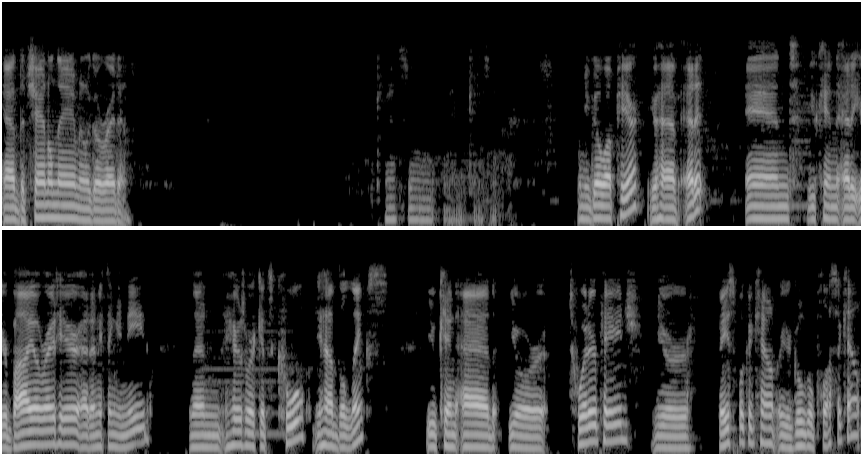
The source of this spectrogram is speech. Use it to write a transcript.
add the channel name and it'll go right in. Cancel and cancel. When you go up here, you have edit and you can edit your bio right here, add anything you need. then here's where it gets cool. You have the links. You can add your Twitter page, your Facebook account, or your Google Plus account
